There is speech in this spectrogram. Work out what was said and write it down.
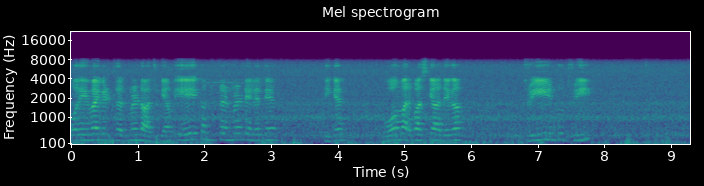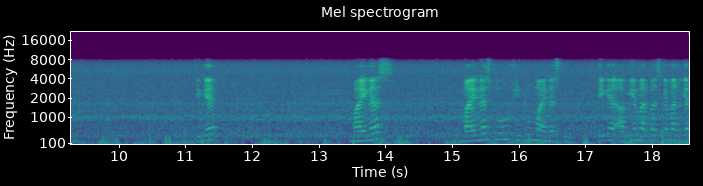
और ए वाई के डिटर्मिनेंट आ चुके हैं। अब ए का डिटर्मिनेंट ले लेते हैं, ठीक है? वो हमारे पास क्या आ जाएगा थ्री इंटू थ्री ठीक है? Minus minus two into minus two ठीक है? अब ये हमारे पास क्या बन गया?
